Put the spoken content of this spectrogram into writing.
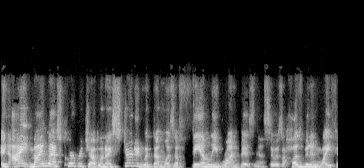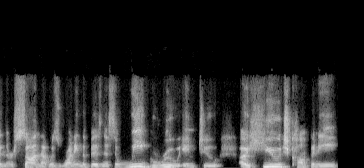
and i my last corporate job when i started with them was a family run business. It was a husband and wife and their son that was running the business and we grew into a huge company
